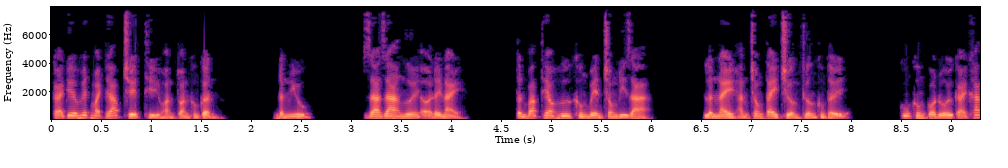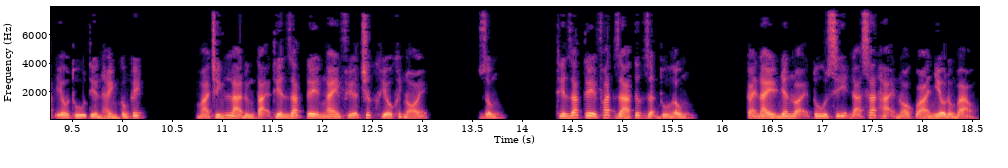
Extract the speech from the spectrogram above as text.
cái kia huyết mạch áp chế thì hoàn toàn không cần. Đần yêu, ra ra ngươi ở đây này. Tần bắc theo hư không bên trong đi ra. Lần này hắn trong tay trưởng thương không thấy, cũng không có đối cái khác yêu thú tiến hành công kích, mà chính là đứng tại thiên giác tê ngay phía trước khiêu khích nói, giống. Thiên giác tê phát ra tức giận thú hống. Cái này nhân loại tu sĩ đã sát hại nó quá nhiều đồng bào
